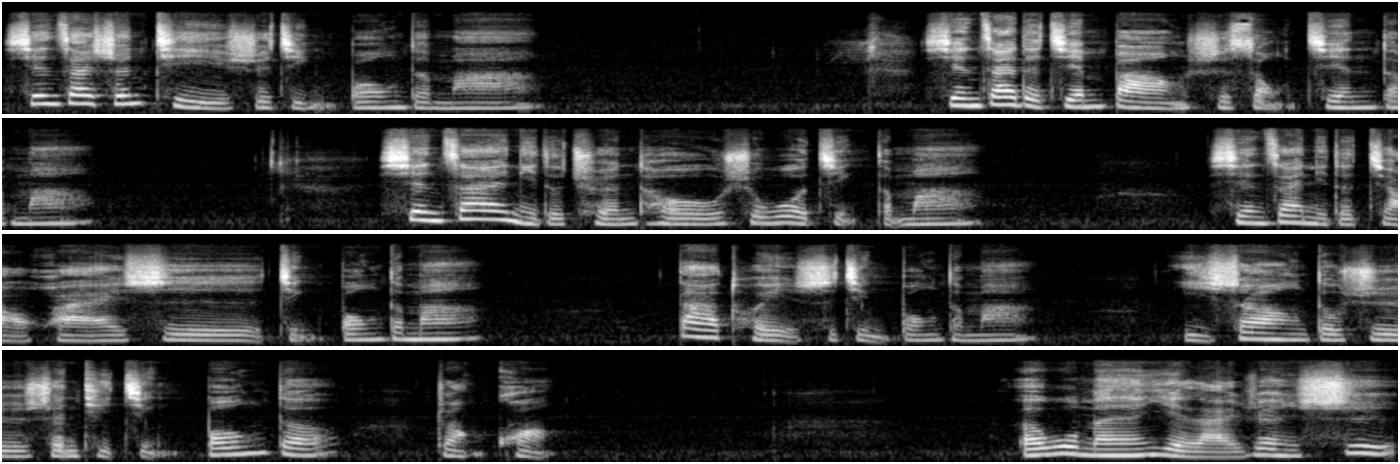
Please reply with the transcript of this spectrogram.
现在身体是紧绷的吗？现在的肩膀是耸肩的吗？现在你的拳头是握紧的吗？现在你的脚踝是紧绷的吗？大腿是紧绷的吗？以上都是身体紧绷的状况，而我们也来认识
